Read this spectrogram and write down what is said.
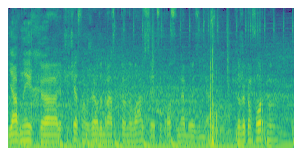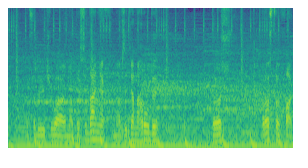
Я в них, е, якщо чесно, вже один раз потренувався. Це просто небо і земля. Дуже комфортно. Я себе відчуваю на присіданнях, на взяття на груди. Тож, просто факт.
